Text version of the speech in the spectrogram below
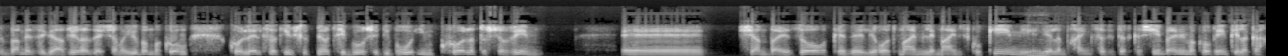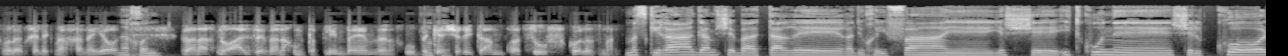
במזג האוויר הזה, שם היו במקום, כולל צוותים של פניות ציבור שדיברו עם כל התושבים. אה, שם באזור כדי לראות מה הם, למה הם זקוקים, mm-hmm. יהיה להם חיים קצת יותר קשים בימים הקרובים כי לקחנו להם חלק מהחניות. נכון. ואנחנו על זה ואנחנו מטפלים בהם ואנחנו okay. אוקיי. בקשר איתם רצוף כל הזמן. מזכירה גם שבאתר אה, רדיו חיפה אה, יש אה, עדכון של כל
